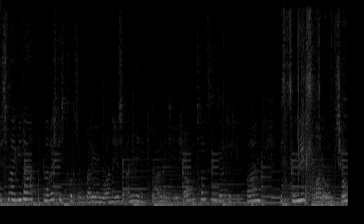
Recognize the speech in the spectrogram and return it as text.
Ist mal wieder eine richtig kurze Folge geworden. Die ist eine Minute 30. Ich hoffe trotzdem, sie hat euch gefallen. Bis zum nächsten Mal und ciao.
